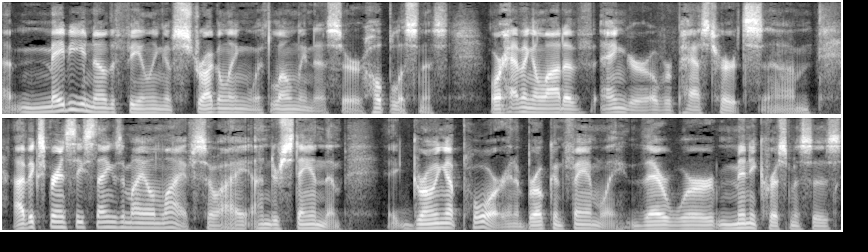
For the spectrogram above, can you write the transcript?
Uh, maybe you know the feeling of struggling with loneliness or hopelessness or having a lot of anger over past hurts. Um, I've experienced these things in my own life, so I understand them. Growing up poor in a broken family, there were many Christmases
